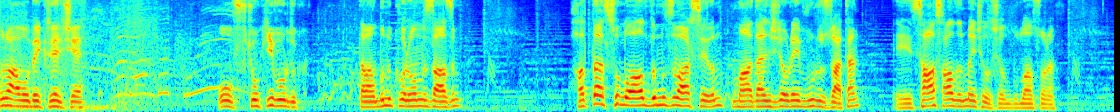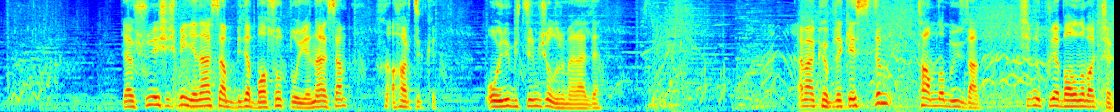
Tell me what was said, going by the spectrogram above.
Bravo be kraliçe. Of çok iyi vurduk. Tamam bunu korumamız lazım. Hatta solo aldığımızı varsayalım. Madenciyle oraya vururuz zaten. Ee, sağa saldırmaya çalışalım bundan sonra. Ya şu eşleşmeyi yenersem bir de Basotto'yu yenersem artık oyunu bitirmiş olurum herhalde. Hemen köprü kestim. Tam da bu yüzden. Şimdi kule balona bakacak.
